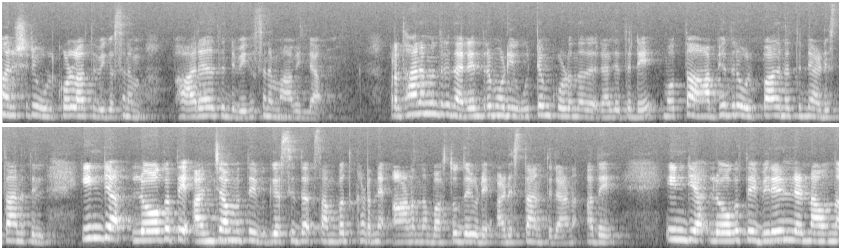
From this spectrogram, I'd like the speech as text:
മനുഷ്യരെ ഉൾക്കൊള്ളാത്ത വികസനം ഭാരതത്തിന്റെ വികസനമാവില്ല. പ്രധാനമന്ത്രി നരേന്ദ്രമോദി ഊറ്റം കൊള്ളുന്നത് രാജ്യത്തിന്റെ മൊത്ത ആഭ്യന്തര ഉൽപാദനത്തിന്റെ അടിസ്ഥാനത്തിൽ ഇന്ത്യ ലോകത്തെ അഞ്ചാമത്തെ വികസിത സമ്പദ്ഘടന ആണെന്ന വസ്തുതയുടെ അടിസ്ഥാനത്തിലാണ്. അതെ ഇന്ത്യ ലോകത്തെ വിരലിലെണ്ണാവുന്ന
